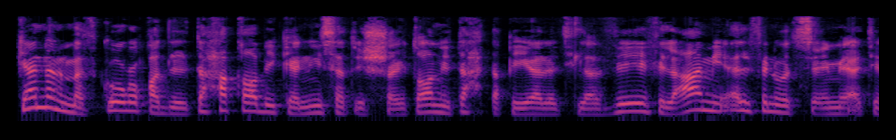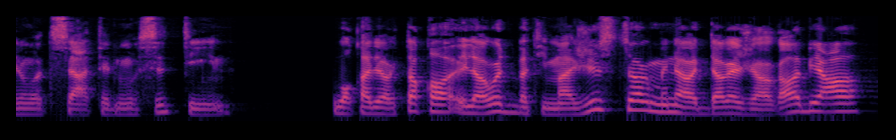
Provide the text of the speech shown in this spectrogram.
كان المذكور قد التحق بكنيسة الشيطان تحت قيادة لافي في العام 1969 وقد ارتقى إلى رتبة ماجستر من الدرجة الرابعة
